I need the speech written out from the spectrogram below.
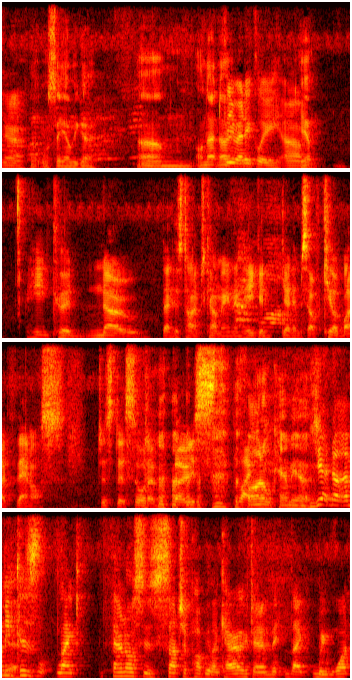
Yeah. But we'll see how we go. Um, on that note, Theoretically, um, Yep. He could know that his time's coming, and he could get himself killed by Thanos, just to sort of boast. the like, final cameo. Yeah, no, I mean, Yeah. because like Thanos is such a popular character, and they, like we want,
